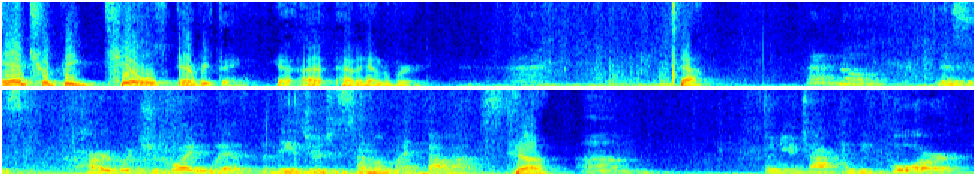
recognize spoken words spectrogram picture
Entropy kills everything. Yeah, I had a hand over here. Yeah. I don't know if this is part of what you're going with, but these are just some of my thoughts. Yeah. Um, When you're talking before,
